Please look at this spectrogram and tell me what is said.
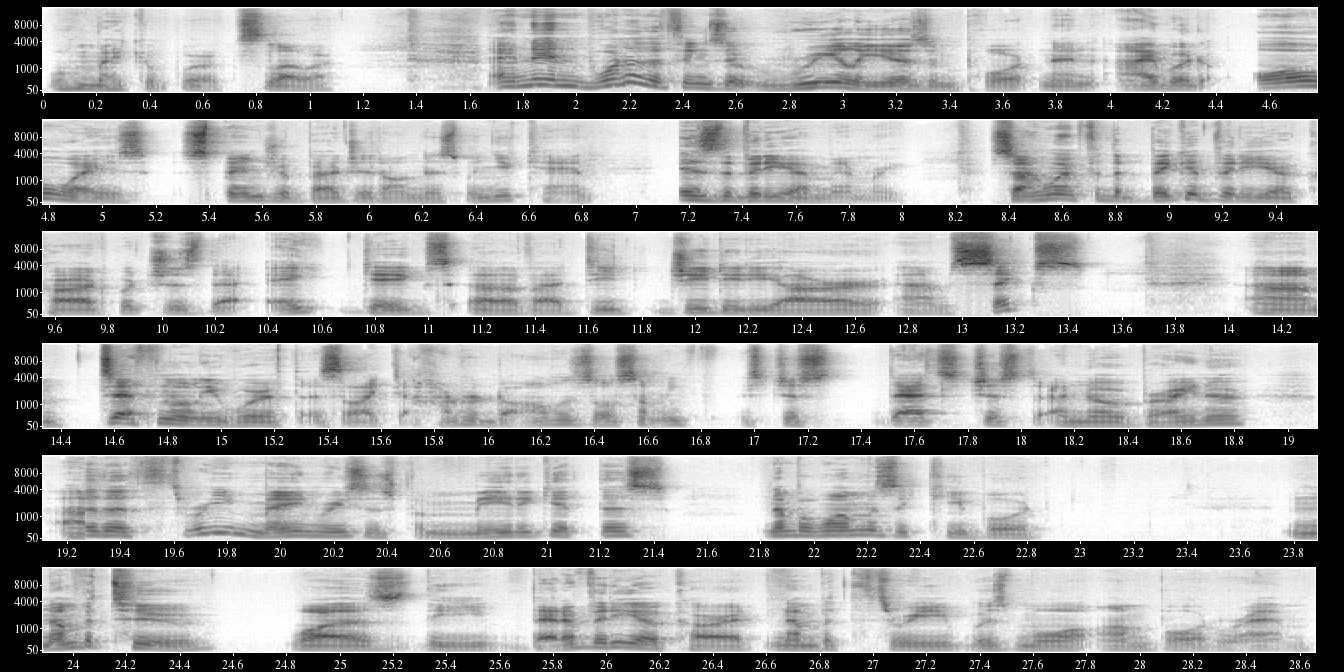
will make it work slower. And then one of the things that really is important, and I would always spend your budget on this when you can, is the video memory. So I went for the bigger video card, which is the 8 gigs of uh, GDDR6. Um, um, definitely worth it's like $100 or something. It's just, that's just a no-brainer. Uh, the three main reasons for me to get this, number one was the keyboard. Number two was the better video card. Number three was more onboard RAM.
